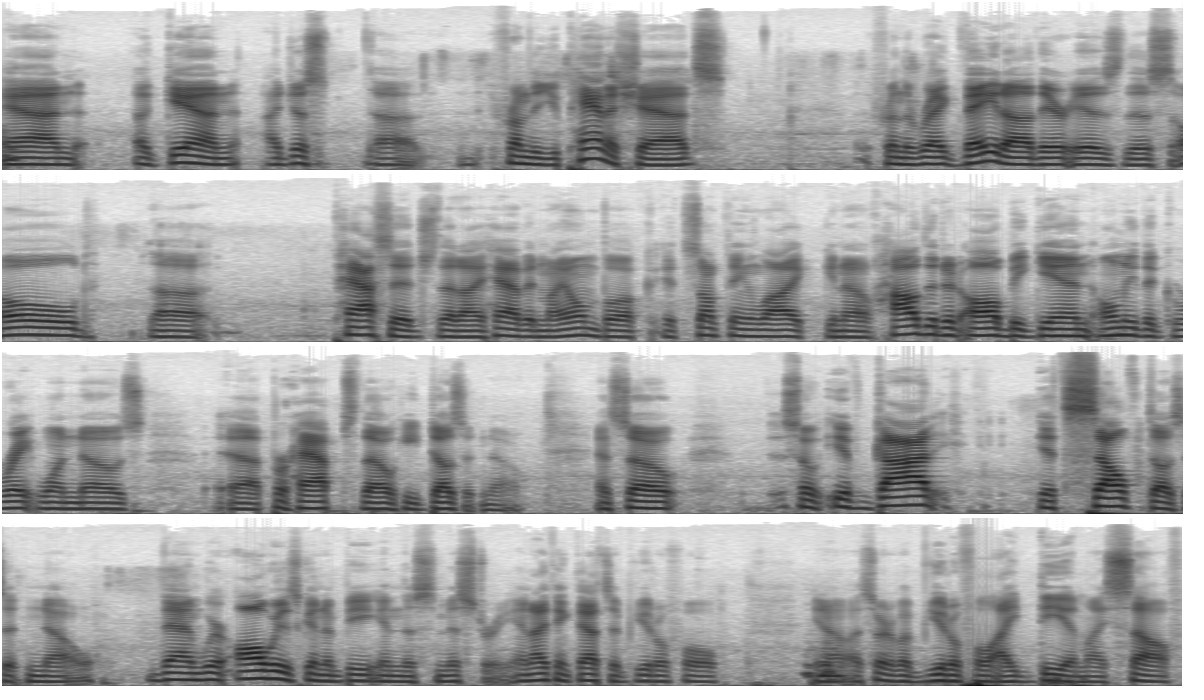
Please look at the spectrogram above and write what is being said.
And again, I just uh, from the Upanishads, from the Rig Veda, there is this old uh, passage that I have in my own book. It's something like, you know, how did it all begin? Only the Great One knows. Uh, perhaps, though, he doesn't know. And so, so if God itself doesn't know, then we're always going to be in this mystery. And I think that's a beautiful, you know, a sort of a beautiful idea myself.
